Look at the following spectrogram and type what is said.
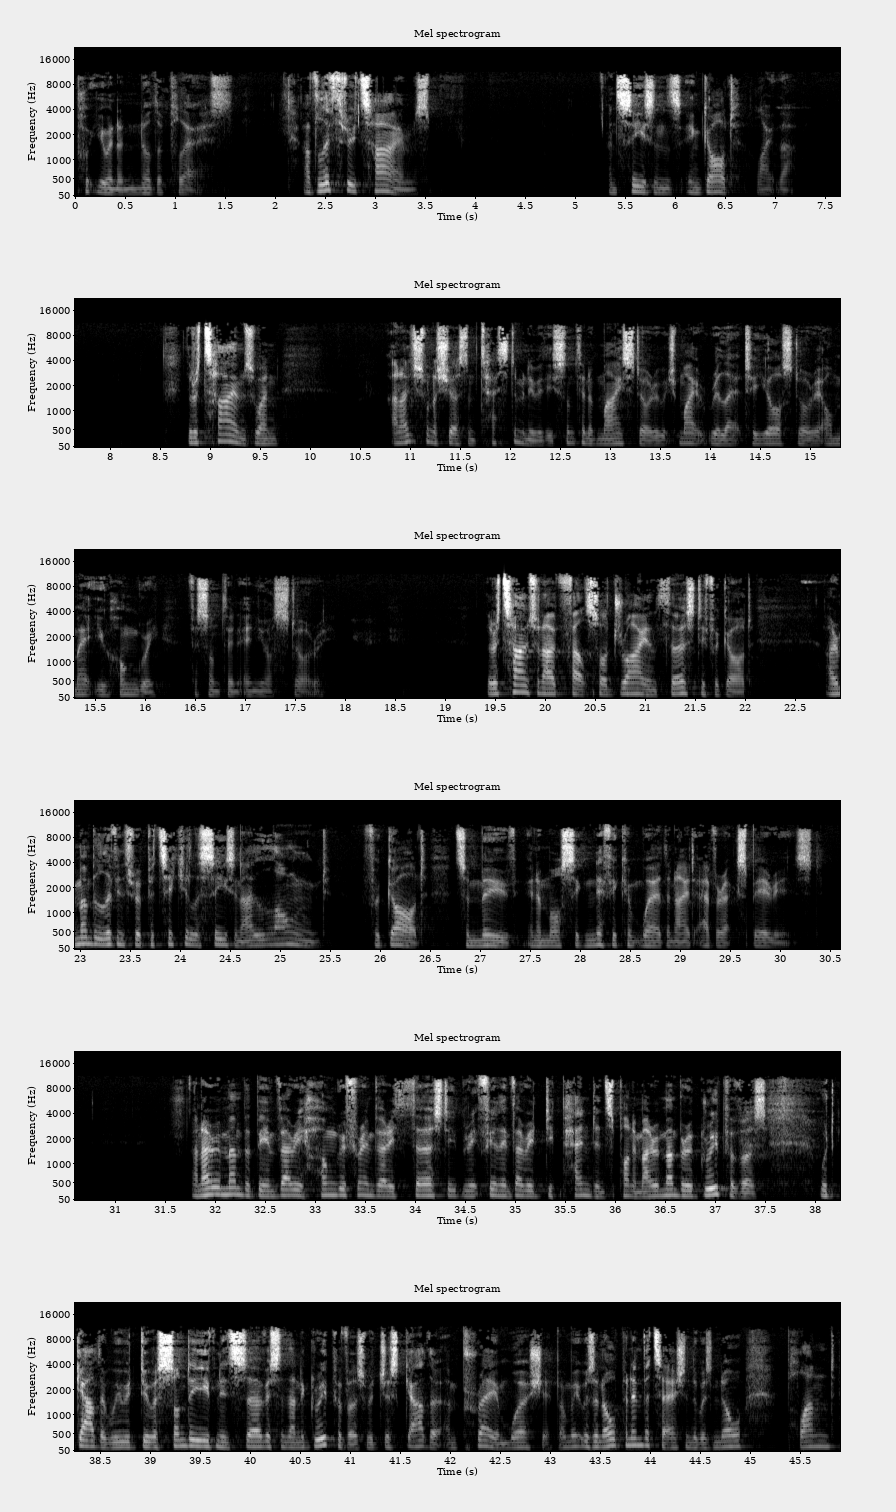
Put you in another place. I've lived through times and seasons in God like that. There are times when, and I just want to share some testimony with you, something of my story which might relate to your story or make you hungry for something in your story. There are times when I've felt so dry and thirsty for God. I remember living through a particular season. I longed for God to move in a more significant way than I'd ever experienced. And I remember being very hungry for him, very thirsty, feeling very dependent upon him. I remember a group of us would gather. We would do a Sunday evening service, and then a group of us would just gather and pray and worship. And it was an open invitation, there was no planned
